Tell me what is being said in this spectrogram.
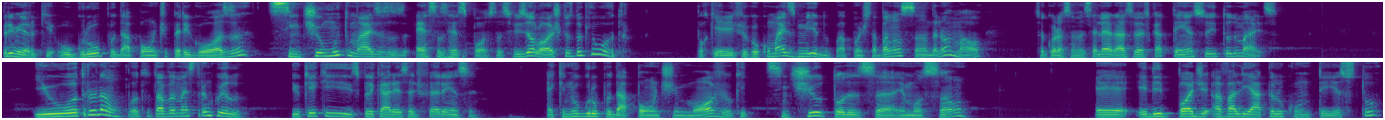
Primeiro, que o grupo da ponte perigosa sentiu muito mais essas, respostas fisiológicas do que o outro. Porque ele ficou com mais medo. A ponte está balançando, é normal. Seu coração vai acelerar, você vai ficar tenso e tudo mais. E o outro não, o outro estava mais tranquilo. E o que, que explicaria essa diferença? É que no grupo da ponte móvel, que sentiu toda essa emoção, é, ele pode avaliar pelo contexto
